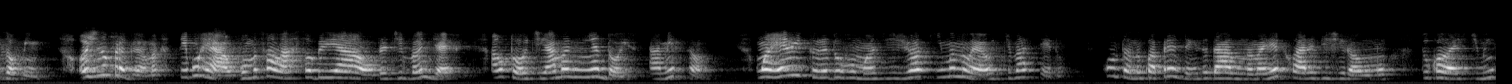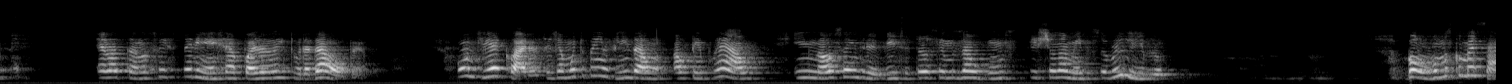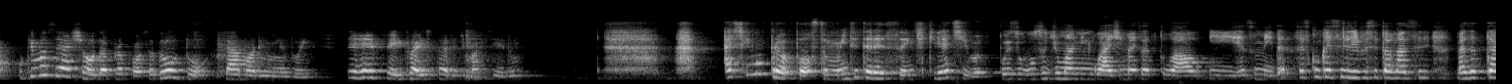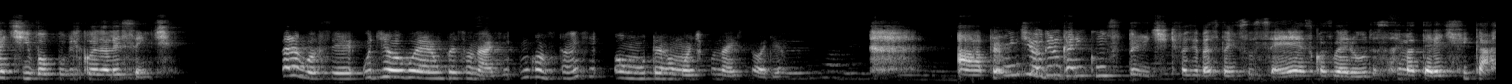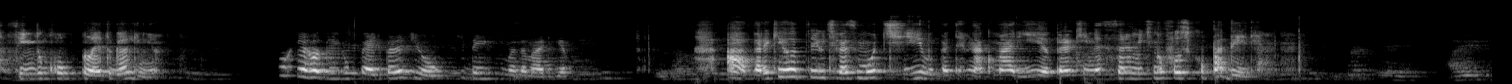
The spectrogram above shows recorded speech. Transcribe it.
queridos ouvintes. Hoje no programa Tempo Real vamos falar sobre a obra de Van Jeff, autor de A Maninha 2, A Missão. Uma releitura do romance de Joaquim Manuel de Macedo, contando com a presença da aluna Maria Clara de Girolamo, do Colégio de Missão, relatando sua experiência após a leitura da obra. Bom dia, Clara. Seja muito bem-vinda ao Tempo Real. Em nossa entrevista, trouxemos alguns questionamentos sobre o livro. Bom, vamos começar. O que você achou da proposta do autor da Moreninha 2 ter refeito a história de Macedo? Achei uma proposta muito interessante e criativa, pois o uso de uma linguagem mais atual e resumida fez com que esse livro se tornasse mais atrativo ao público adolescente. Para você, o Diogo era um personagem inconstante ou um ultra romântico na história? Ah, pra mim, Diogo era um cara inconstante, que fazia bastante sucesso com as garotas em matéria de ficar, sendo um completo galinha. Por que Rodrigo pede para Diogo que dê em cima da Maria? Ah, para que Rodrigo tivesse motivo para terminar com Maria, para que necessariamente não fosse culpa dele.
